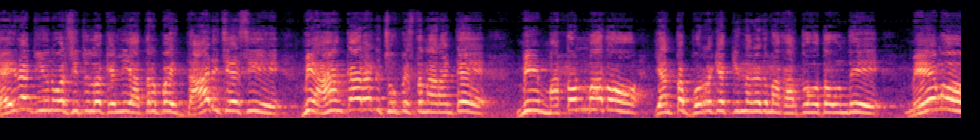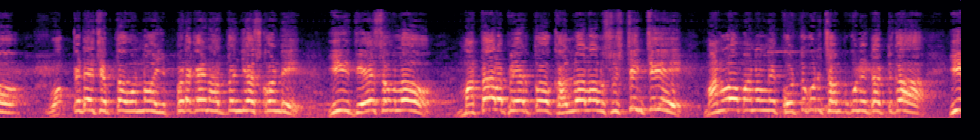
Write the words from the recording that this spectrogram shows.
డైరెక్ట్ యూనివర్సిటీలోకి వెళ్ళి అతనిపై దాడి చేసి మీ అహంకారాన్ని చూపిస్తున్నారంటే మీ మతోన్మాదం ఎంత బుర్రకెక్కిందనేది మాకు అర్థమవుతూ ఉంది. మేము ఒక్కటే చెప్తా ఉన్నాం ఇప్పటికైనా అర్థం చేసుకోండి. ఈ దేశంలో మతాల పేరుతో కల్లోలాలు సృష్టించి మనలో మనల్ని కొట్టుకుని చంపుకునేటట్టుగా ఈ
